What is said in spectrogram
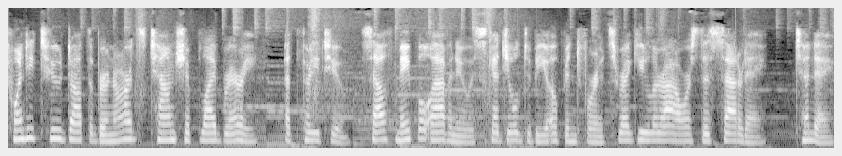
Twenty-two. The Bernards Township Library, at 32 South Maple Avenue is scheduled to be opened for its regular hours this Saturday, 10 day.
